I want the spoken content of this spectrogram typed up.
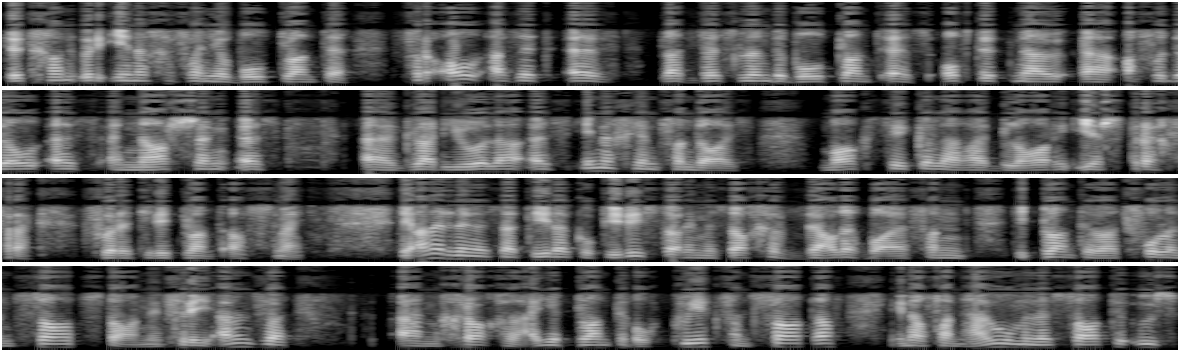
Dit gaan oor enige van jou bolplante, veral as dit 'n bladvisselende bolplant is of dit nou 'n uh, afodil is, 'n narsing is, 'n uh, gladiola is, enigiets van daai. Maak seker dat daai blare eers terugvrek voordat jy die plant afsny. Die ander ding is natuurlik op hierdie stadium is daar geweldig baie van die plante wat vol in saad staan en vir die ouens wat um, graag hulle eie plante wil kweek van saad af en dan van hou om hulle saad te oes,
